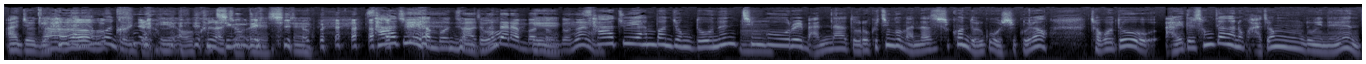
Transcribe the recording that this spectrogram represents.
아 저기 한 달에 아, 한번 정도. 큰일 예, 어, 큰일 났죠. 지금도 예, 예. 4주에 한번 사- 정도. 한 달에 한번 예. 정도는? 4주에 한 번 정도는 친구를 만나도록 그 친구 만나서 실컷 놀고 오시고요. 적어도 아이들 성장하는 과정도에는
